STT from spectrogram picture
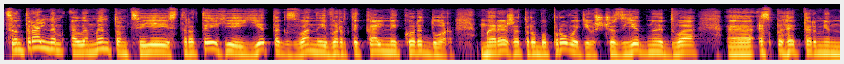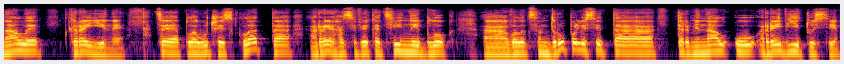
Центральним елементом цієї стратегії є так званий вертикальний коридор, мережа трубопроводів, що з'єднує два е, СПГ-термінали країни. Це плавучий склад та регасифікаційний блок е, в Олександрополісі та термінал у Ревітусі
